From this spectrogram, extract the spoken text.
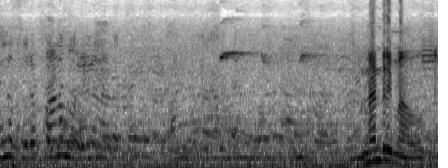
இன்னும் சிறப்பான முறையில் நடக்கும். நன்றிம்மா ஓகே.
